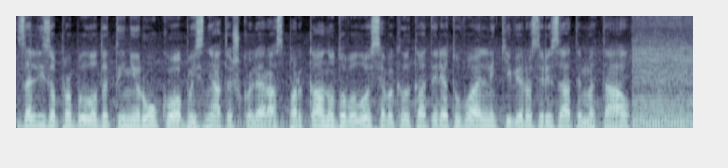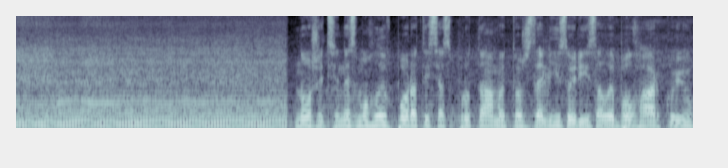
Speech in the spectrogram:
Залізо пробило дитині руку, аби зняти школяра з паркану, довелося викликати рятувальників і розрізати метал. Ножиці не змогли впоратися з прутами, тож залізо різали болгаркою.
